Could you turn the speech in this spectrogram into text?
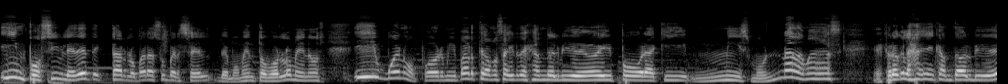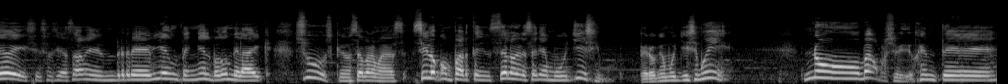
imposible detectarlo para Supercell, de momento por lo menos. Y bueno, por mi parte vamos a ir dejando el vídeo de hoy por aquí mismo. Nada más, espero que les haya encantado el vídeo de hoy. Si es así, ya saben, revienten el botón de like, suscríbanse para más. Si lo comparten, se lo agradecería muchísimo. Pero que muchísimo y... No, vamos a vídeo, gente.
